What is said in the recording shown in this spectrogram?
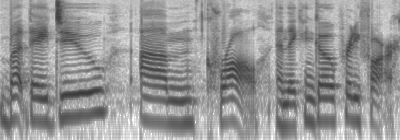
but they do um, crawl and they can go pretty far.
